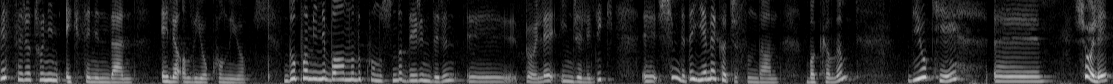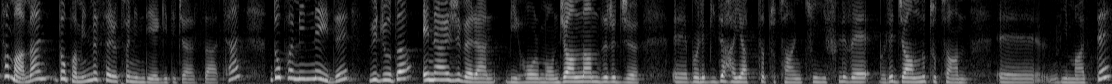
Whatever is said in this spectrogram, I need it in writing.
ve serotonin ekseninden ele alıyor konuyu. Dopamini bağımlılık konusunda derin derin e, böyle inceledik. E, şimdi de yemek açısından bakalım. Diyor ki e, şöyle tamamen dopamin ve serotonin diye gideceğiz zaten. Dopamin neydi? Vücuda enerji veren bir hormon, canlandırıcı, e, böyle bizi hayatta tutan, keyifli ve böyle canlı tutan e, bir madde.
